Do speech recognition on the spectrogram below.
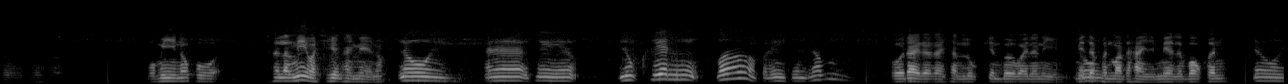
โดยโดยโดยบ่มีเนาะผู้เฮือนหลังนี้ว่าสิเฮ็ดให้แม่เนาะโดยอันนั้นคือลูกเขียนเบอร์ก็เลยจนล้มโอ้ได้ได้ได้ฉันลูกเขียนเบอร์ไว้แล้วนี่มีแต่โอ้ยเพิ่นมาจะให้แม่แล้วบอกเพิ่น โดย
